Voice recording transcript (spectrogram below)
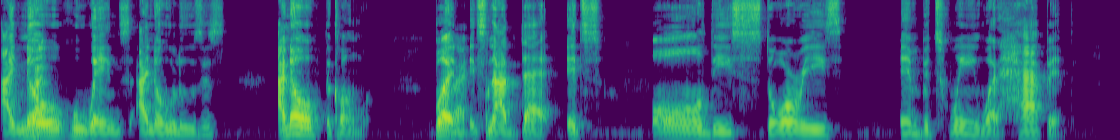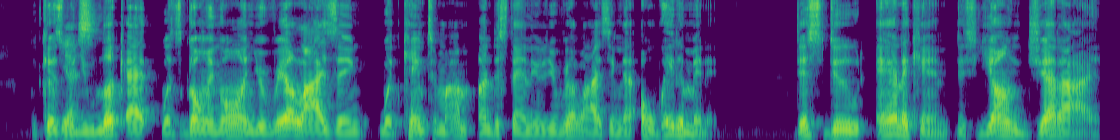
I know right. who wins. I know who loses. I know the Clone War, but right. it's not that. It's all these stories in between what happened. Because yes. when you look at what's going on, you're realizing what came to my understanding. You're realizing that oh, wait a minute this dude, Anakin, this young Jedi,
